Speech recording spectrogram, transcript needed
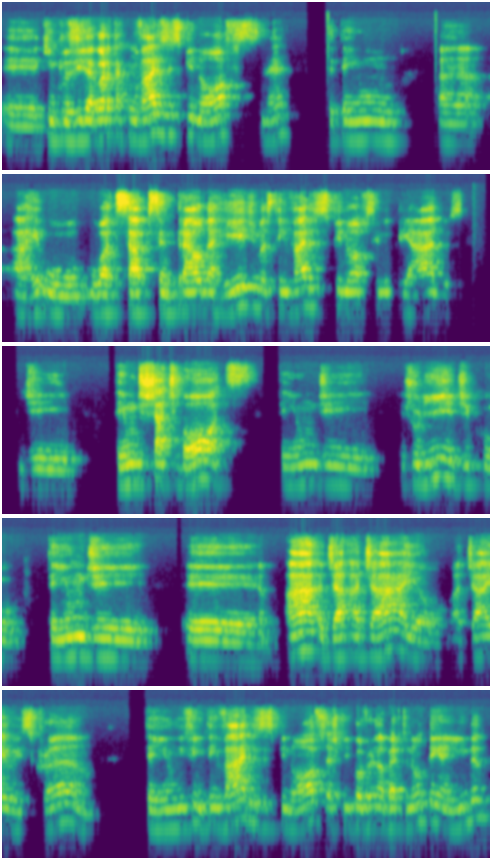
é, que inclusive agora está com vários spin-offs, né? Você tem um, a, a, o, o, WhatsApp central da rede, mas tem vários spin-offs sendo criados. De, tem um de chatbots, tem um de jurídico, tem um de, é, Agile, Agile Scrum, tem um, enfim, tem vários spin-offs. Acho que o governo aberto não tem ainda,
